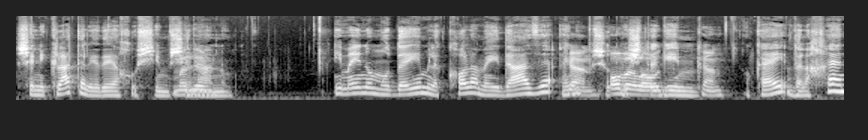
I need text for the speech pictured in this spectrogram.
שנקלט על ידי החושים מדהים. שלנו. אם היינו מודעים לכל המידע הזה, כן, היינו פשוט overload, משתגעים. כן. אוקיי? ולכן,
